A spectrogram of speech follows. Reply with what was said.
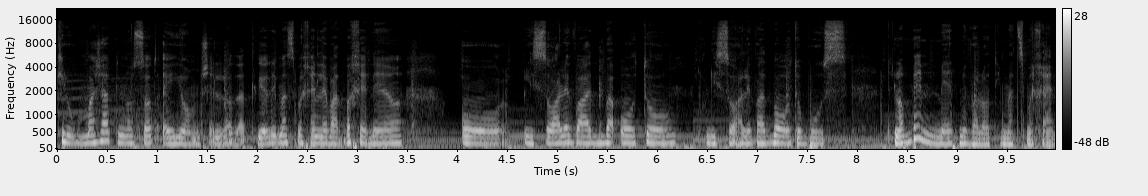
כאילו, מה שאתן עושות היום, של לא יודעת, להיות עם עצמכן לבד בחדר, או לנסוע לבד באוטו, או לנסוע לבד באוטובוס. אתן לא באמת מבלות עם עצמכן,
